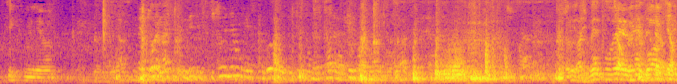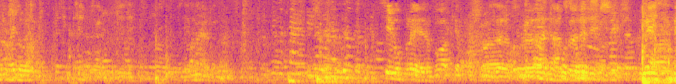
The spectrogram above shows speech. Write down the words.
6 milyon. Je vais S'il vous plaît, voir quelque chose un peu.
